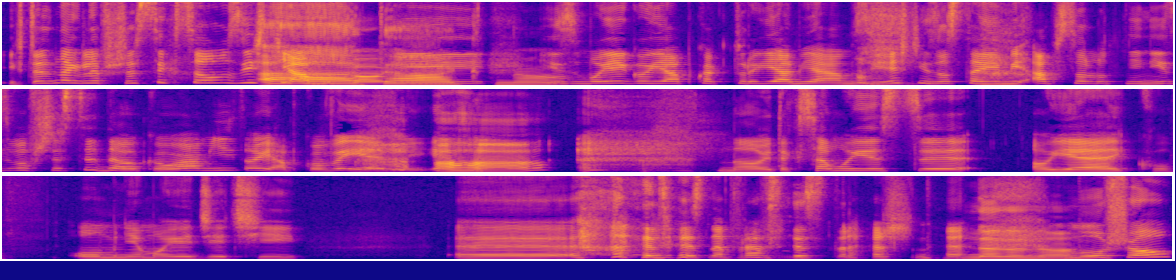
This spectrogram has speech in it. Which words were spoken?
i wtedy nagle wszyscy chcą zjeść A, jabłko. tak, I, no. I z mojego jabłka, które ja miałam zjeść, nie zostaje mi absolutnie nic, bo wszyscy dookoła mi to jabłko wyjedli. Aha. No i tak samo jest, y, ojejku, u mnie moje dzieci, e, ale to jest naprawdę straszne, No, no, no. muszą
